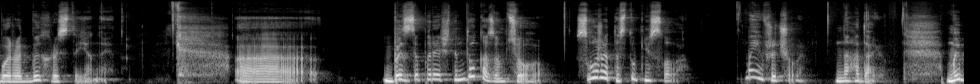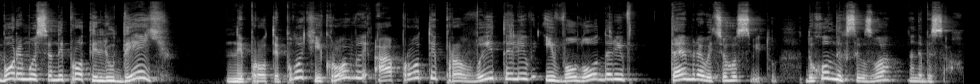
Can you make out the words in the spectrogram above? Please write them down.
боротьби християнина. Е, Беззаперечним доказом цього служать наступні слова. Ми їх вже чули. Нагадаю, ми боремося не проти людей, не проти плоті і крови, а проти правителів і володарів темряви цього світу, духовних сил зла на небесах.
